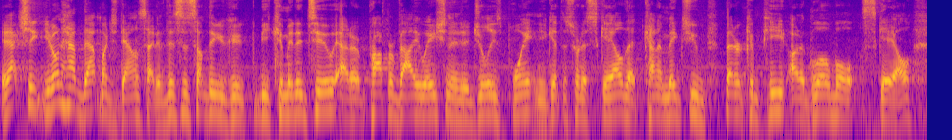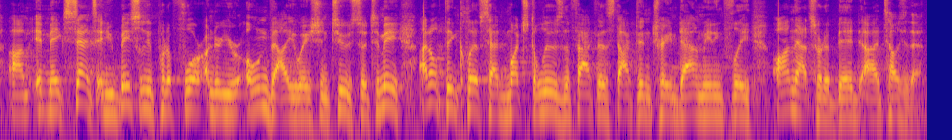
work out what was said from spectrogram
It actually, you don't have that much downside. If this is something you could be committed to at a proper valuation, and to Julie's point, and you get the sort of scale that kind of makes you better compete on a global scale, um, it makes sense. And you basically put a floor under your own valuation too. So to me, I don't think Cliffs had much to lose. The fact that the stock didn't trade down meaningfully on that sort of bid uh, tells you that.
